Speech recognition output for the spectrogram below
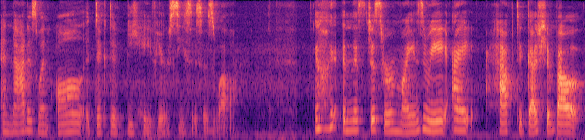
And that is when all addictive behavior ceases as well. and this just reminds me, I have to gush about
